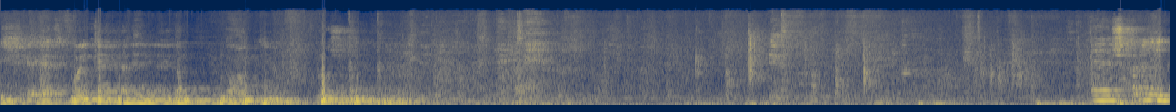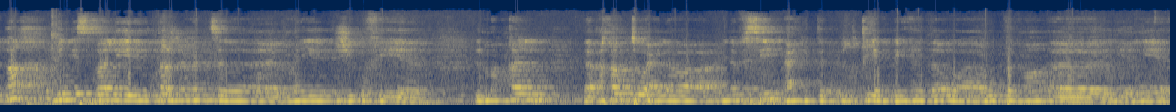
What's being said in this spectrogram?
الشكايات وإن كانت لها يعني أيضا دور مهم. وشكرا آه، شكرا للأخ. بالنسبة لترجمة آه، ما يجيء في آه، المقال آه، أخذت على نفسي عهد القيام بهذا وربما يعني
